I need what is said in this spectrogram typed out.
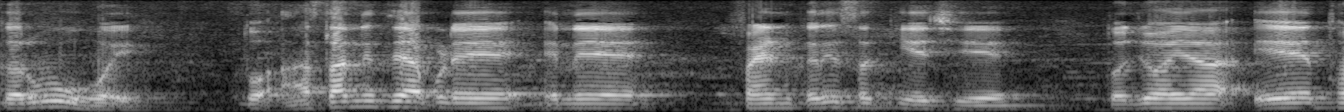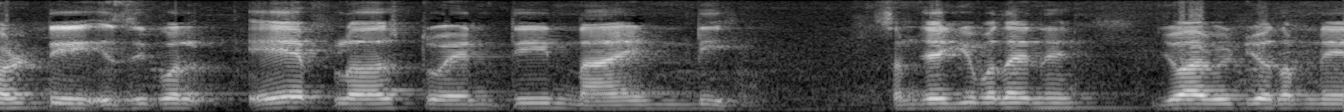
કરવું હોય, તો આસાનીથી આપણે એને ફાઇન્ડ કરી શકીએ છીએ. તો જો અહીંયા A thirty is equal A plus twenty nine D સમજાઈ ગયું બધાને જો આ વીડિયો તમને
